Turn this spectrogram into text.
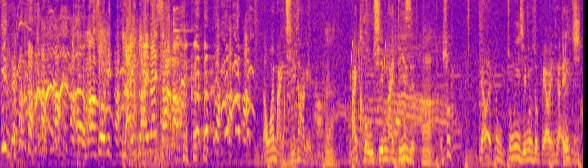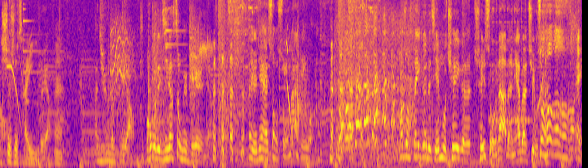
进来。我妈说你来来来杀了，然后我还买吉他给他，买口琴，买笛子，啊，我说表演那种综艺节目的时候表演一下，哎。秀秀才艺。对啊嗯，他就说不要，把我的吉他送给别人这样。他有一天还送唢呐给我，他说飞哥的节目缺一个吹唢呐的，你要不要去？我说好好好好，哎，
